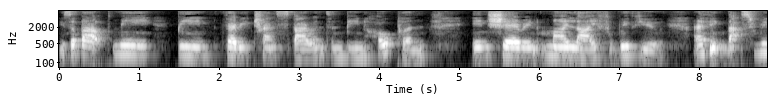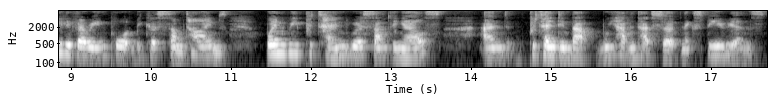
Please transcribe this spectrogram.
is about me being very transparent and being open in sharing my life with you. And I think that's really very important because sometimes when we pretend we're something else and pretending that we haven't had certain experience,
